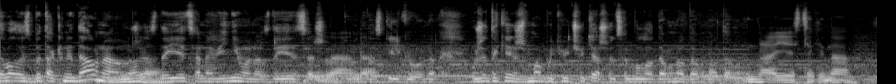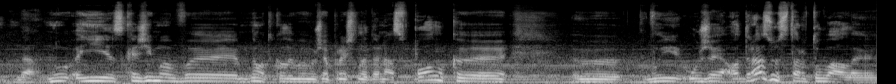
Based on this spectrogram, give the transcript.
Здавалось би, так недавно, а Ну, вже да. здається на війні, воно здається, що Да, да. наскільки воно вже таке ж, мабуть, відчуття, що це було давно, давно, давно. Да, є такі, да. Да. Ну і скажімо, в ну от коли ви вже прийшли до нас в полк, е, е, ви вже одразу стартували,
